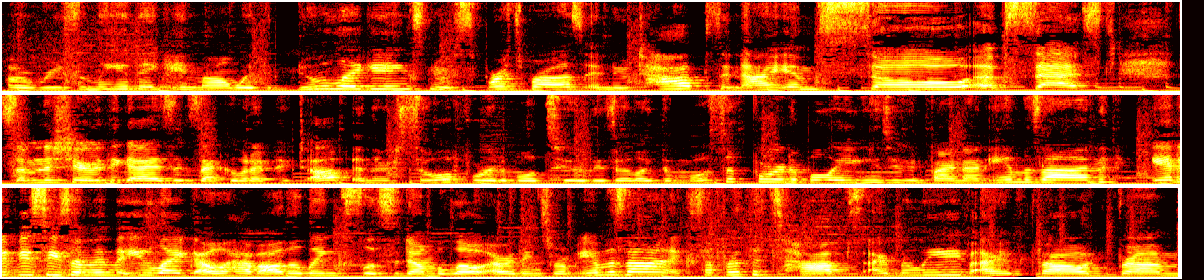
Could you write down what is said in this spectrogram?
but recently they came out with new leggings, new sports bras, and new tops, and I am so obsessed. So I'm gonna share with you guys exactly what I picked up, and they're so affordable too. These are like the most affordable leggings you can find on Amazon. And if you see something that you like, I will have all the links listed down below. Everything's from Amazon, except for the tops. I believe I found from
